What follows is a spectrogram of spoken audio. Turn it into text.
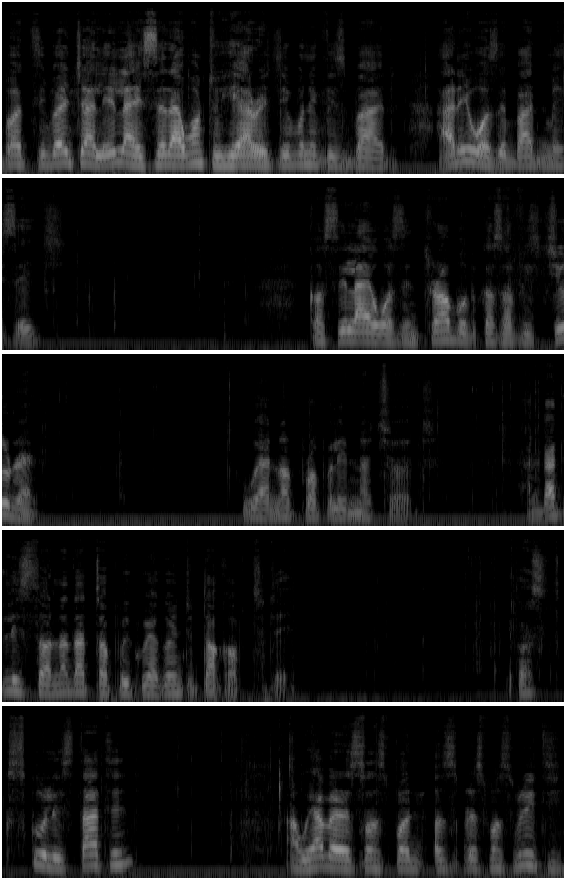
But eventually, Eli said, I want to hear it, even if it's bad. And it was a bad message. Because Eli was in trouble because of his children who were not properly nurtured. And that leads to another topic we are going to talk of today. Because school is starting, and we have a responsi- responsibility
